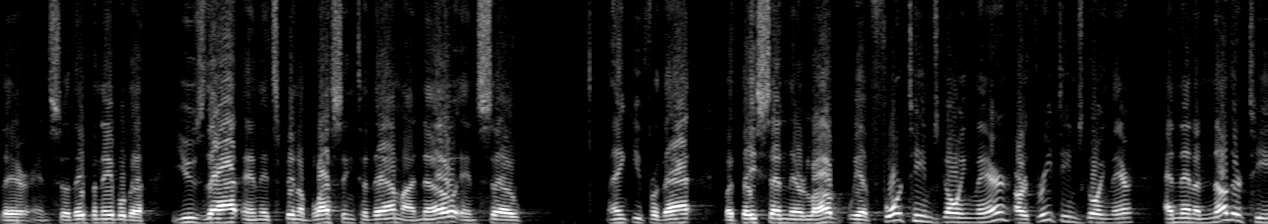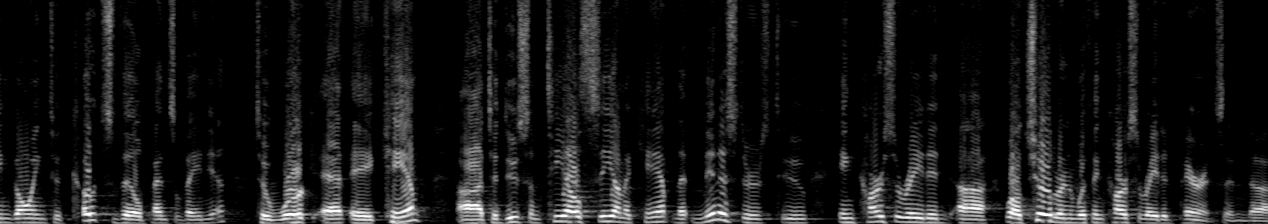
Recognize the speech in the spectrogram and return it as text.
there. And so they've been able to use that, and it's been a blessing to them, I know. And so Thank you for that. But they send their love. We have four teams going there, or three teams going there, and then another team going to Coatesville, Pennsylvania, to work at a camp, uh, to do some TLC on a camp that ministers to incarcerated, uh, well, children with incarcerated parents. And, uh,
